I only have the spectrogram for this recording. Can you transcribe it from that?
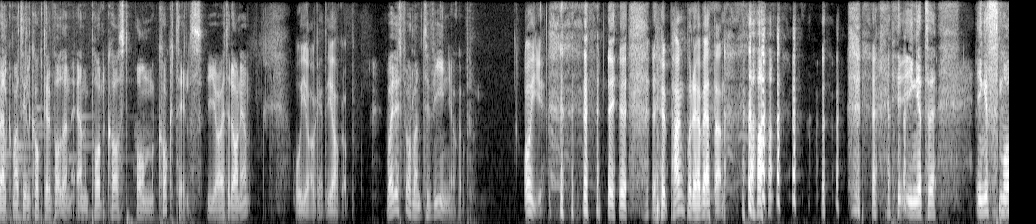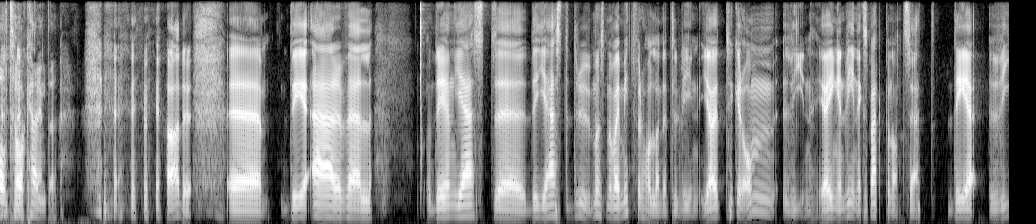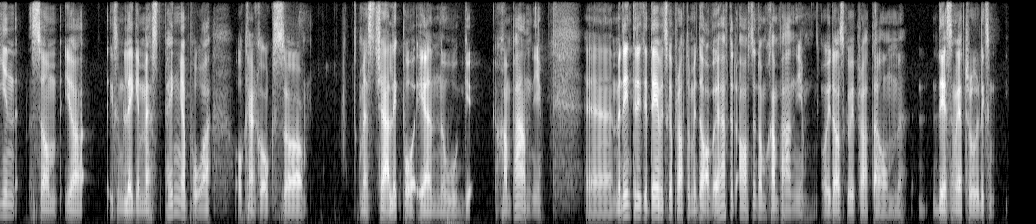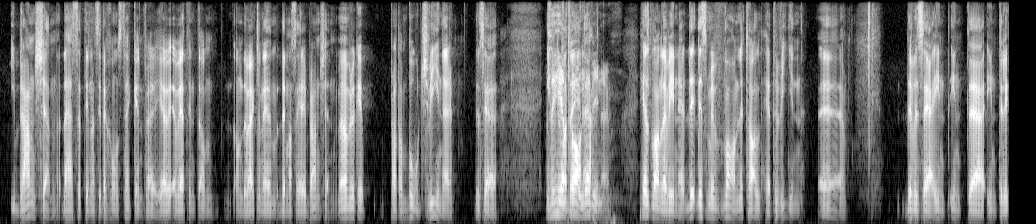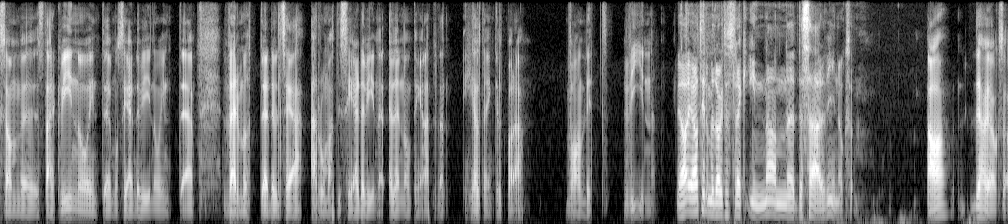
välkomna till Cocktailpodden, en podcast om cocktails. Jag heter Daniel. Och jag heter Jakob. Vad är ditt förhållande till vin, Jakob? Oj! Pang på rödbetan. inget, inget small talk här inte. ja du. Eh, det är väl det är en jäst, eh, det är jäst druvmust, men vad är mitt förhållande till vin? Jag tycker om vin. Jag är ingen vinexpert på något sätt. Det vin som jag liksom lägger mest pengar på och kanske också mest kärlek på är nog champagne. Eh, men det är inte riktigt det vi ska prata om idag. Vi har haft ett avsnitt om champagne och idag ska vi prata om det som jag tror liksom i branschen, det här sätter inom citationstecken för jag, jag, vet inte om, om det verkligen är det man säger i branschen, men man brukar prata om bordsviner, det vill säga alltså helt vanliga viner? Helt vanliga viner. Det, det som i vanligt tal heter vin. Eh, det vill säga inte, inte, inte liksom eh, starkvin och inte mousserande vin och inte vermutter, det vill säga aromatiserade viner eller någonting annat, utan helt enkelt bara vanligt vin. Ja, jag har till och med dragit ett streck innan eh, dessertvin också. Ja, det har jag också.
